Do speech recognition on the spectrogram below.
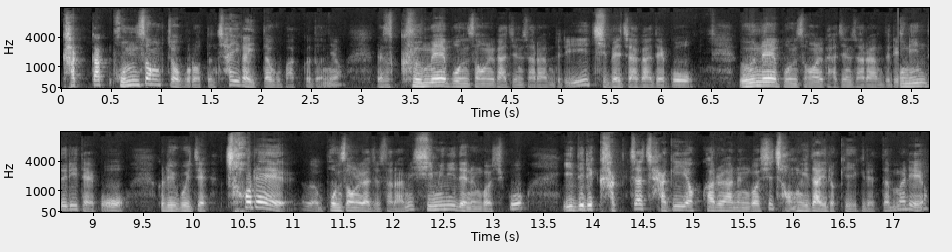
각각 본성적으로 어떤 차이가 있다고 봤거든요. 그래서 금의 본성을 가진 사람들이 지배자가 되고 은의 본성을 가진 사람들이 군인들이 되고 그리고 이제 철의 본성을 가진 사람이 시민이 되는 것이고 이들이 각자 자기 역할을 하는 것이 정의다 이렇게 얘기를 했단 말이에요.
